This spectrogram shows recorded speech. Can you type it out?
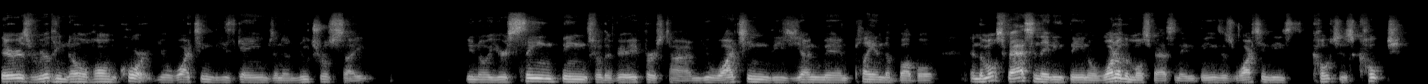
there is really no home court. You're watching these games in a neutral site. You know, you're seeing things for the very first time. You're watching these young men play in the bubble. And the most fascinating thing, or one of the most fascinating things, is watching these coaches coach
